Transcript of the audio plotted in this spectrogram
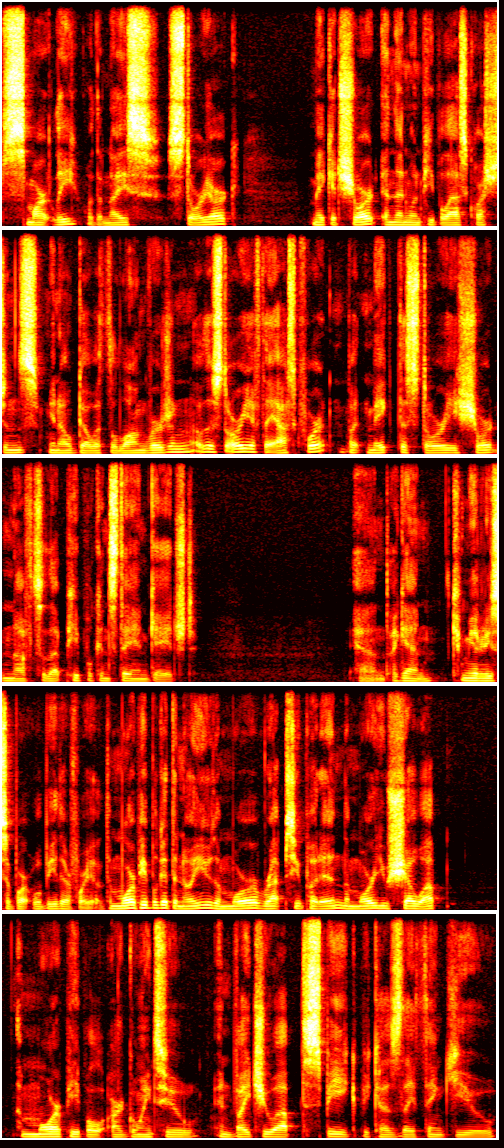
smartly with a nice story arc, make it short, and then when people ask questions, you know, go with the long version of the story if they ask for it, but make the story short enough so that people can stay engaged. And again, community support will be there for you. The more people get to know you, the more reps you put in, the more you show up, the more people are going to invite you up to speak because they think you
